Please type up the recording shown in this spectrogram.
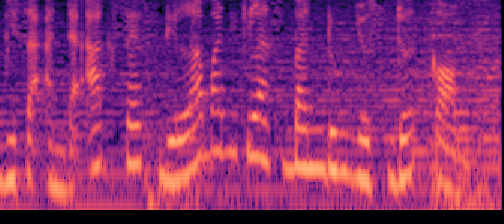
bisa Anda akses di laman kilasbandungnews.com.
